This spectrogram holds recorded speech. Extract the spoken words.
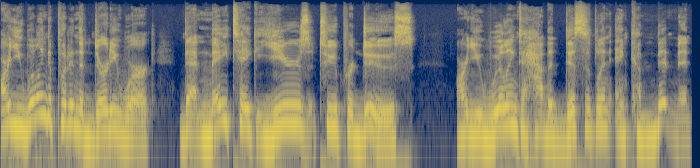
are you willing to put in the dirty work that may take years to produce? Are you willing to have the discipline and commitment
